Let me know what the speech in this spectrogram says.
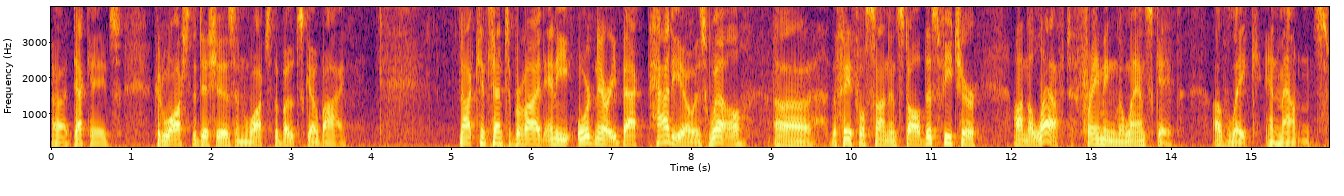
uh, decades, could wash the dishes and watch the boats go by. Not content to provide any ordinary back patio as well, uh, the faithful son installed this feature on the left, framing the landscape of lake and mountains.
